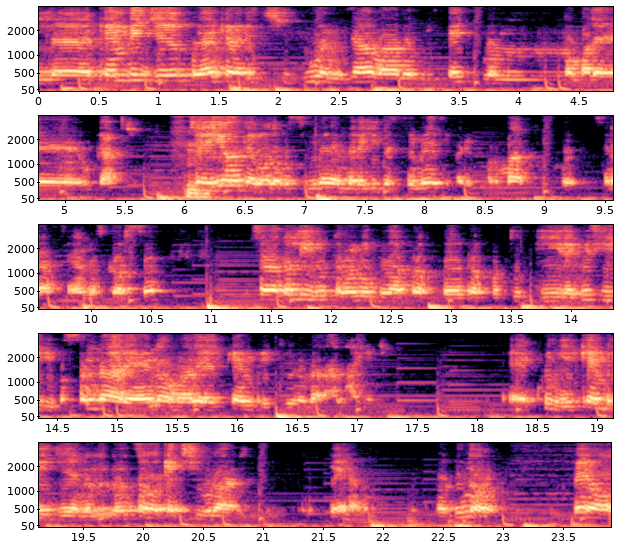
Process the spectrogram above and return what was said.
Il Cambridge puoi anche avere il C2 mi sa, ma negli States non, non vale un cacchio. Cioè io anche avevo la possibilità di andare lì per sei mesi per informarmi come funzionasse l'anno scorso. Sono andato lì tutto convinto dal prof, prof ho tutti i requisiti, posso andare, no ma lei il Cambridge non ha l'IELTS. Eh, quindi il Cambridge non, non so che C1 ha erano no, però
